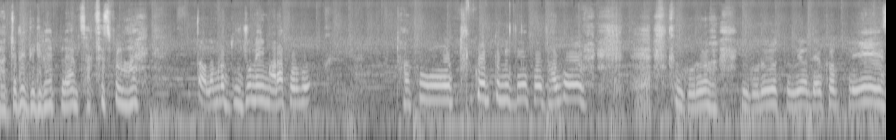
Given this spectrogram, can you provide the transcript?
আর যদি দিদিভাই প্ল্যান সাকসেসফুল হয়, তাহলে আমরা দুজনেই মারা পড়ব। ঠাকুর ঠাকুর তুমি দেখো, ঠাকুর। গুরু গুরু তুমিও দেখো প্লিজ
